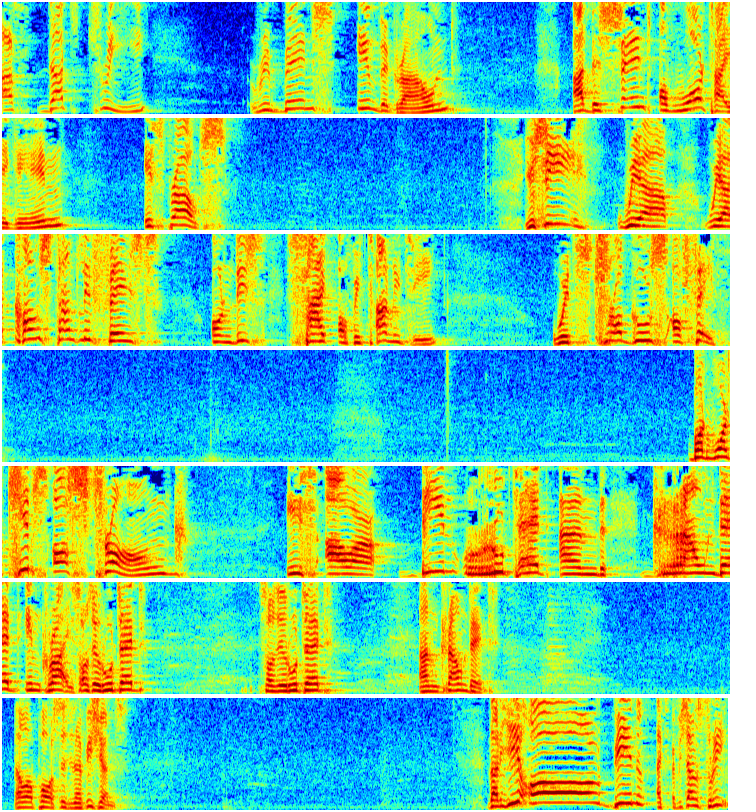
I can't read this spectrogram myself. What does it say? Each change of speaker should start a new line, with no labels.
as that tree remains in the ground, at the scent of water again, it sprouts. You see, we are, we are constantly faced on this side of eternity with struggles of faith. But what keeps us strong is our being rooted and grounded in Christ. So say rooted. So say rooted and grounded. Our Paul says in Ephesians. That ye all being, Ephesians 3,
